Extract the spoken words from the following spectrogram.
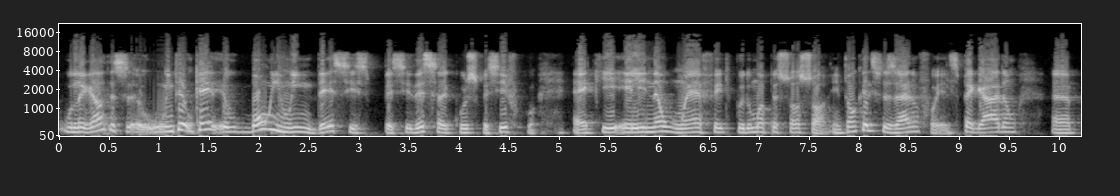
O legal desse, o, o, que é, o bom e ruim desse, desse curso específico é que ele não é feito por uma pessoa só. Então o que eles fizeram foi, eles pegaram uh,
